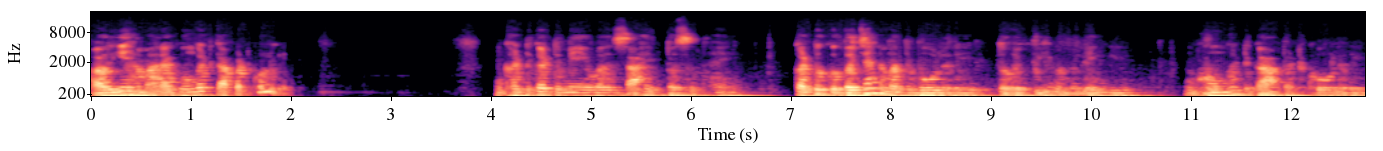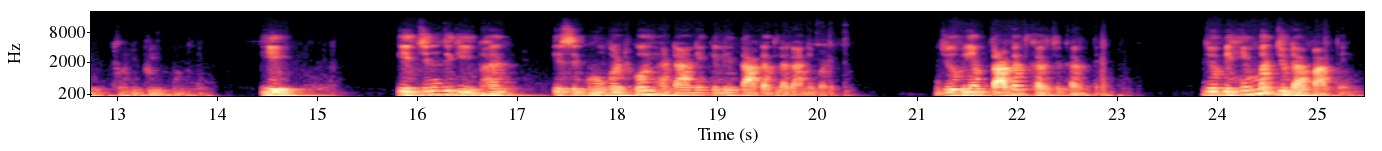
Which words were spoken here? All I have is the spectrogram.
और ये हमारा घूंघट का पट खुल गया। घट घट में वह साहिब बसत है। कटुक बचन मत बोल रे तो पीव मिलेंगे। घूंघट का पट खोल रे तो पीव ये ये ज़िंदगी भर इस घूंघट को ही हटाने के लिए ताकत लगानी पड़ती। जो भी हम ताकत खर्च करते हैं, जो भी हिम्मत जुटा पाते हैं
